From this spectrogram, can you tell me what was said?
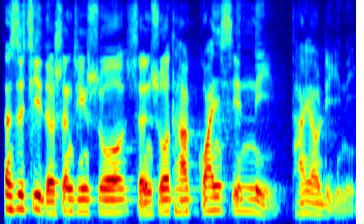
但是记得圣经说，神说他关心你，他要理你。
